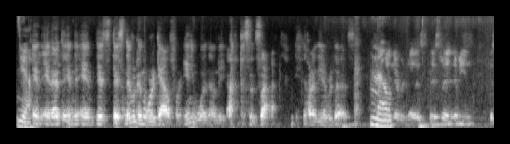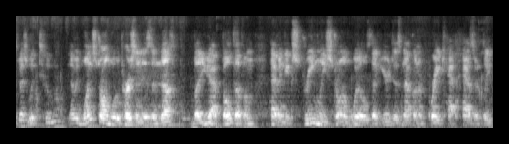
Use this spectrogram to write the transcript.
Yeah. And and I, and and that's that's never going to work out for anyone on the opposite side. It hardly ever does. No. It never does. It's, I mean, especially with two. I mean, one strong-willed person is enough, but you have both of them having extremely strong wills that you're just not going to break haphazardly.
